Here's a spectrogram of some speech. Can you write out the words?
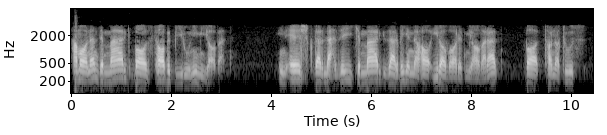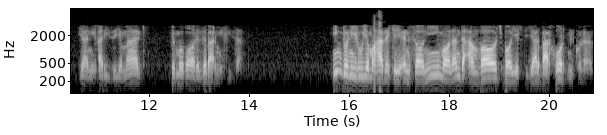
همانند مرگ بازتاب بیرونی مییابد. این عشق در لحظه ای که مرگ ضربه نهایی را وارد می آورد با تاناتوس یعنی غریزه مرگ به مبارزه برمیخیزد. این دو نیروی محرکه انسانی مانند امواج با یکدیگر برخورد می کنند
